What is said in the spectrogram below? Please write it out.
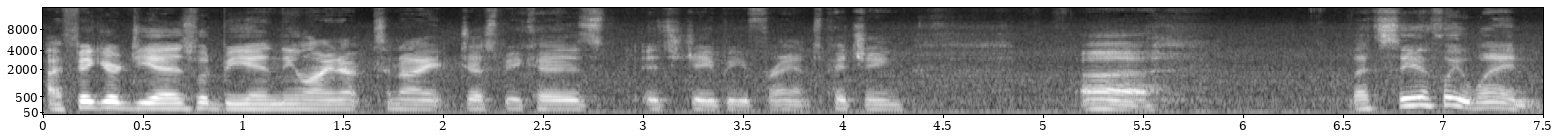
I figured Diaz would be in the lineup tonight just because it's JP France pitching. Uh, let's see if we win.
